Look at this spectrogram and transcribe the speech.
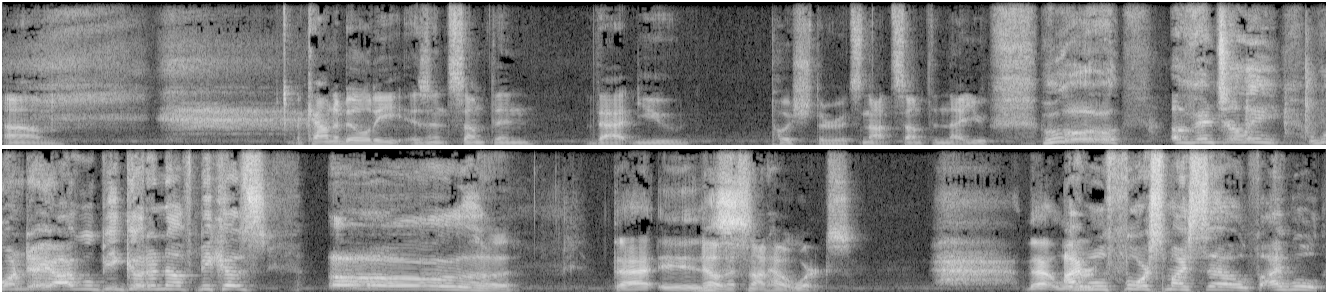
Um, accountability isn't something that you push through. It's not something that you, oh, eventually, one day I will be good enough because, oh. That is No, that's not how it works. that. I will force myself. I will.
